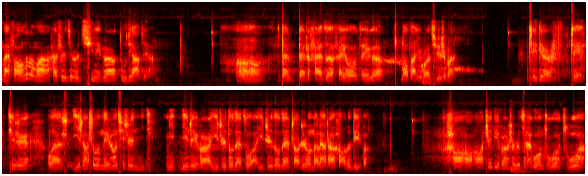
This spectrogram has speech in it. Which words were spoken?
买房子了吗？还是就是去那边度假去啊？哦，带带着孩子还有这个老法一块去是吧？这地儿，这其实我以上说的内容，其实你你您这块儿一直都在做，一直都在找这种能量场好的地方。好，好，好，这地方是不是采光足啊？足啊？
